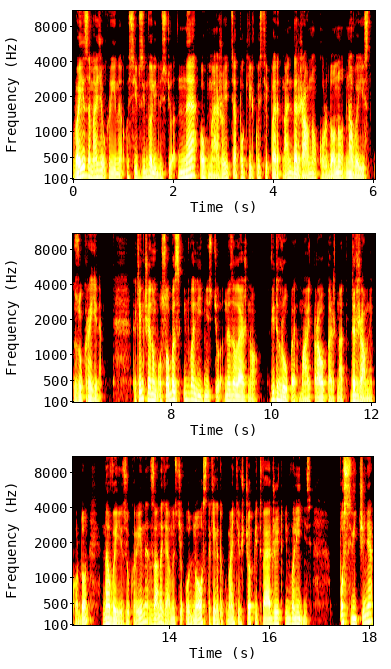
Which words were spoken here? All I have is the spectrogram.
виїзд за межі України осіб з інвалідністю не обмежується по кількості перетнань державного кордону на виїзд з України. Таким чином, особи з інвалідністю незалежно від групи мають право перетинати державний кордон на виїзд з України за наявності одного з таких документів, що підтверджують інвалідність посвідчення,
